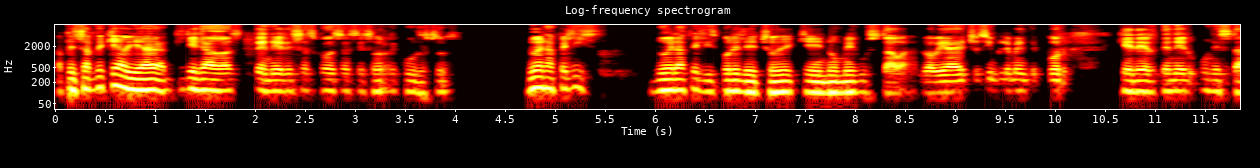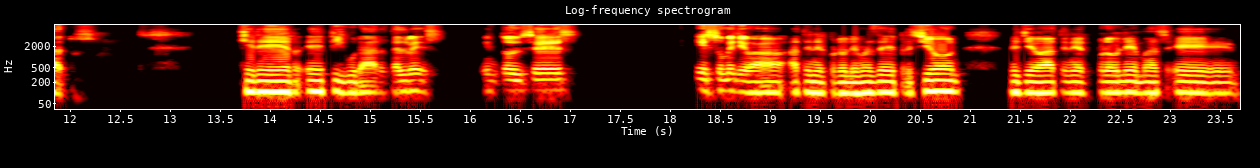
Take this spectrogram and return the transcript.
a pesar de que había llegado a tener esas cosas, esos recursos, no era feliz. No era feliz por el hecho de que no me gustaba. Lo había hecho simplemente por querer tener un estatus. Querer eh, figurar, tal vez. Entonces, eso me lleva a tener problemas de depresión, me lleva a tener problemas eh,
